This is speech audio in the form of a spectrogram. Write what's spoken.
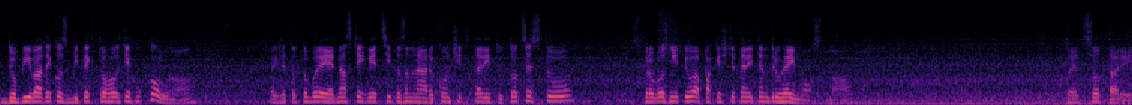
dobývat jako zbytek toho, těch úkolů, no. Takže toto bude jedna z těch věcí, to znamená dokončit tady tuto cestu, zprovoznit tu a pak ještě ten, ten druhý most, no. To je co tady?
